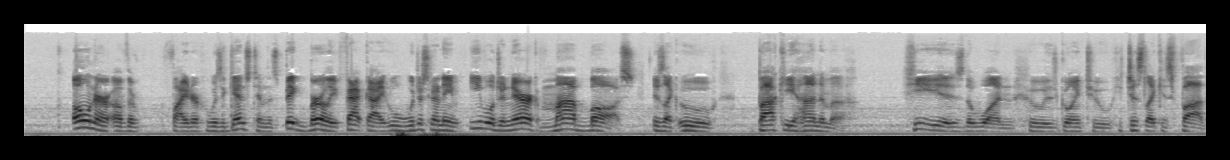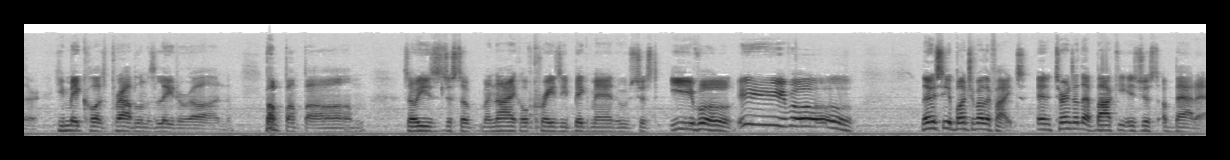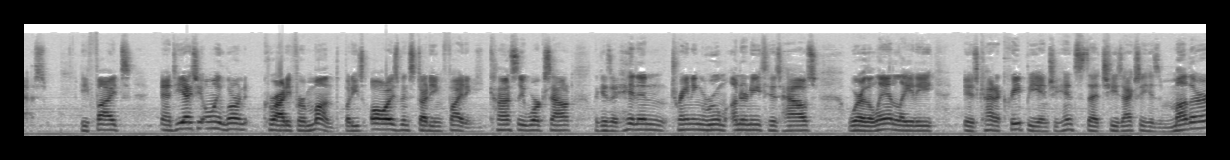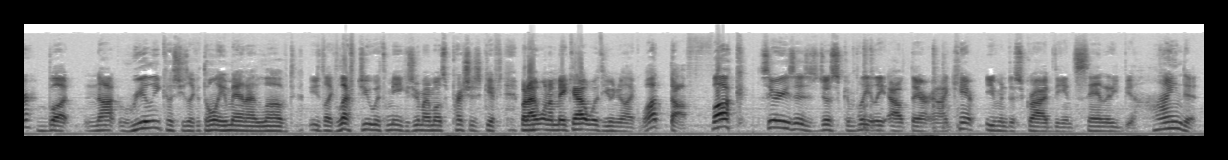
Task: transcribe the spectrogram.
owner of the fighter who was against him, this big burly fat guy who we're just gonna name evil generic mob boss, is like, ooh, Baki Hanma. He is the one who is going to he's just like his father. He may cause problems later on. Bum bum bum. So he's just a maniacal, crazy big man who's just evil, evil. Then you see a bunch of other fights, and it turns out that Baki is just a badass. He fights, and he actually only learned karate for a month, but he's always been studying fighting. He constantly works out, like there's a hidden training room underneath his house where the landlady is kind of creepy and she hints that she's actually his mother, but not really because she's like the only man I loved. He's like left you with me because you're my most precious gift, but I want to make out with you, and you're like, what the fuck? Series is just completely out there, and I can't even describe the insanity behind it.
